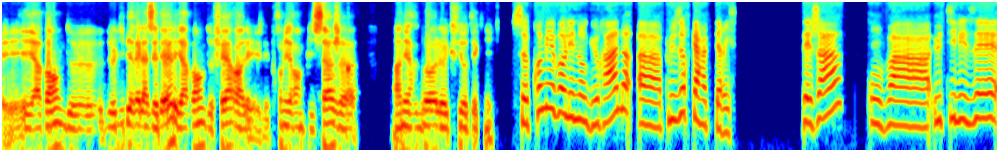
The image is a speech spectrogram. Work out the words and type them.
et avant de, de, libérer la ZL et avant de faire les, premiers remplissages euh, en ergol cryotechnique. Ce premier vol inaugural a plusieurs caractéristiques. Déjà, on va utiliser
